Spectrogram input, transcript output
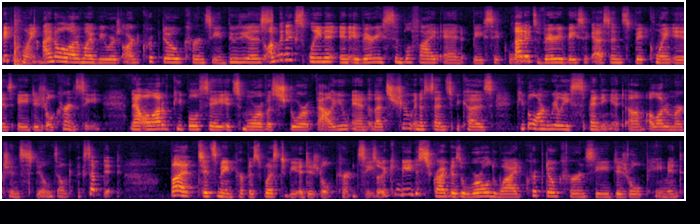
Bitcoin. I know a lot of my viewers aren't cryptocurrency enthusiasts, so I'm going to explain it in a very simplified and basic way. At its very basic essence, Bitcoin is a digital currency. Now, a lot of people say it's more of a store of value, and that's true in a sense because people aren't really spending it. Um, a lot of merchants still don't accept it but its main purpose was to be a digital currency. So it can be described as a worldwide cryptocurrency digital payment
